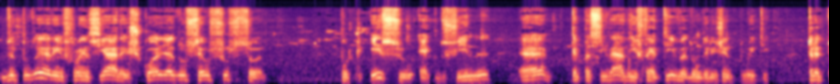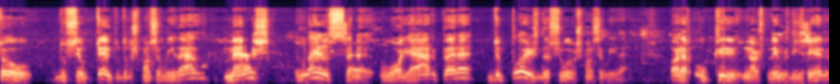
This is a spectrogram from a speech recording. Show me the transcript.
de poder influenciar a escolha do seu sucessor. Porque isso é que define a capacidade efetiva de um dirigente político. Tratou do seu tempo de responsabilidade, mas lança o olhar para depois da sua responsabilidade. Ora, o que nós podemos dizer,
